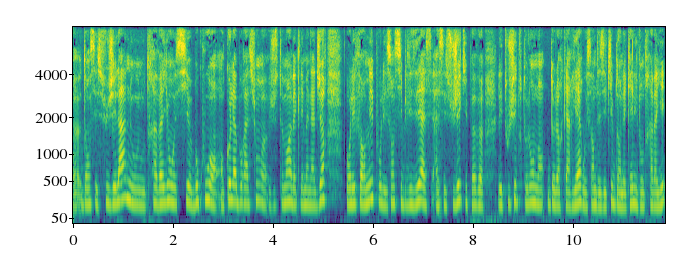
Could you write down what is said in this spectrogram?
euh, dans ces sujets-là. Nous, nous travaillons aussi euh, beaucoup en, en, collaboration euh, justement avec les managers pour les former, pour les sensibiliser à, à, ces sujets qui peuvent les toucher tout au long de leur carrière au sein des équipes dans lesquelles ils vont travailler.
